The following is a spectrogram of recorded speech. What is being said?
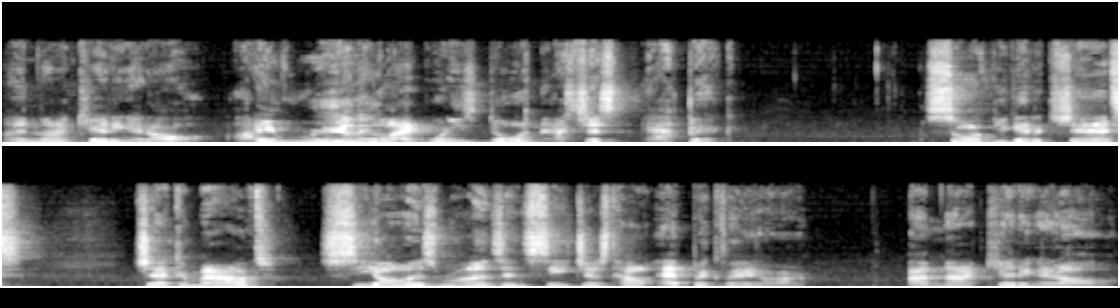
I'm not kidding at all. I really like what he's doing. That's just epic. So if you get a chance, check him out see all his runs, and see just how epic they are. I'm not kidding at all.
